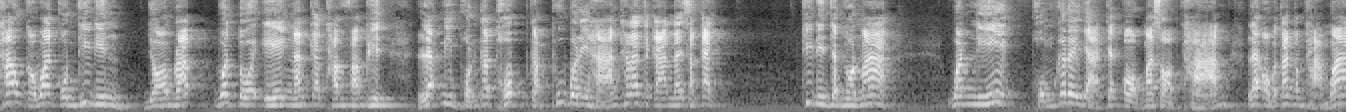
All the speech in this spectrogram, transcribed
เท่ากับว่ากรมที่ดินยอมรับว่าตัวเองนั้นกระทำความผิด และมีผลกระทบกับผู้บริหารข้าราชการในสังกัดที่ดินจำนวนมาก วันนี้ผมก็เลยอยากจะออกมาสอบถาม และออกมาตั้งคำถามว่า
